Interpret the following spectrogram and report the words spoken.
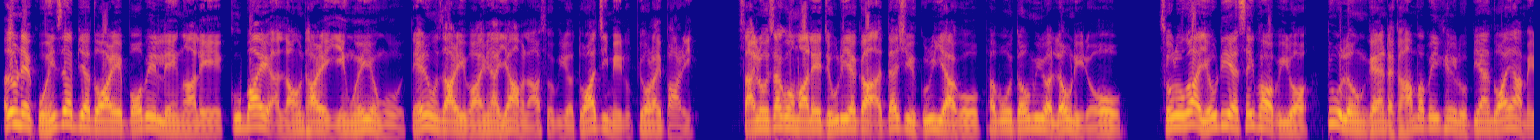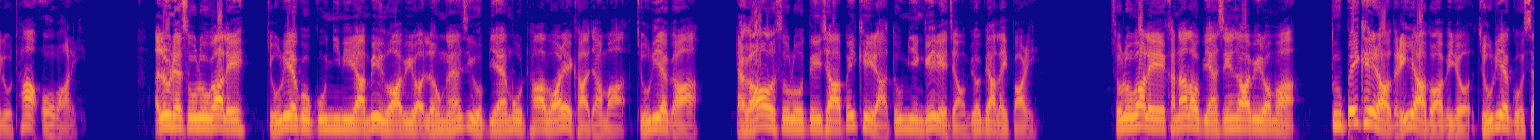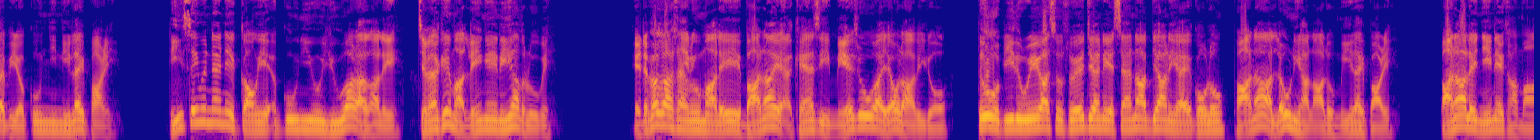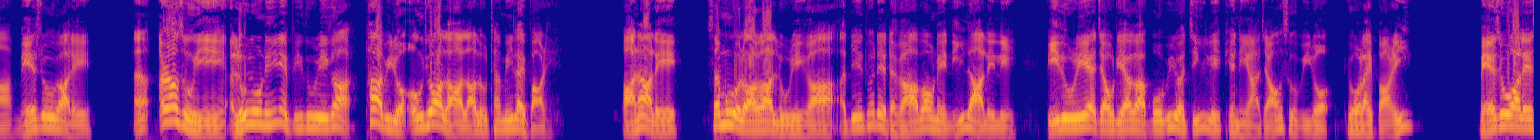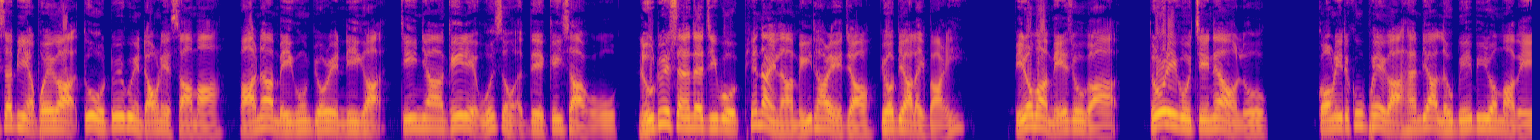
အဲ့လိုနဲ့ဂွင်းဆက်ပြတ်သွားတဲ့ဘော်ဘီလင်ကလည်းကူပါရဲ့အလောင်းထားတဲ့ရင်ဝဲယုံကိုတဲတုံစားတွေဘာများရမလားဆိုပြီးတော့တွားကြည့်မယ်လို့ပြောလိုက်ပါတယ်ဆိုင်လိုဇက်ကွန်မှာလည်းဂျူလီယက်ကအသက်ရှူကရိယာကိုဖဖို့သုံးပြီးတော့လုံနေတော့ဆိုလိုကရုတ်တရက်စိတ်ဖောက်ပြီးတော့သူ့အလုံးကန်းတကားမပိတ်ခဲ့လို့ပြန်သွားရမယ်လို့ထအော်ပါတယ်အဲ့လိုနဲ့ဆိုလိုကလည်းဂျူလီယက်ကိုကူညီနေတာမေ့သွားပြီးတော့လုပ်ငန်းစီကိုပြန်ဖို့ထားသွားတဲ့ခါကျမှဂျူလီယက်က တကားကိုဆိုလိုတေချာပိတ်ခဲ့တာသူမြင်ခဲ့တဲ့အကြောင်းပြောပြလိုက်ပါတယ်ဆိုလိုကလည်းခဏလောက်ပြန်စဉ်းစားပြီးတော့မှသူပိတ်ခဲ့တော့တတိယသွားပြီးတော့ဂျူလီယက်ကိုဆက်ပြီးတော့ကူညီနေလိုက်ပါတယ်ဒီစိတ်မနှက်နဲ့ကောင်ရဲ့အကူအညီကိုယူရတာကလည်းဂျမန်ကင်းမှာလင်ငယ်နေရတယ်လို့ပဲအဲတစ်ဖက်ကဆိုင်လို့မှလေဘာနာရဲ့အခန်းစီမဲဆိုးကရောက်လာပြီးတော့သူ့ကိုပြည်သူတွေကဆွဆွဲကြမ်းနဲ့ဆန္ဒပြနေရတဲ့အကုန်လုံးဘာနာကလုံနေရလားလို့မေးလိုက်ပါတယ်ဘာနာလည်းငင်းတဲ့ခါမှာမဲဆိုးကလည်းအဲအဲ့ဒါဆိုရင်အလိုလိုနေနဲ့ပြည်သူတွေကထပြီးတော့အုံကြွလာလားလို့ထပ်မေးလိုက်ပါတယ် ဘာနာလည်းစက်မှုအလွာကလူတွေကအပြင်ထွက်တဲ့တကားပေါက်နဲ့နီးလာလေးလေးပြည်သူတွေရဲ့အကြောက်တရားကပို့ပြီးတော့ကြီးလေဖြစ်နေရကြောင်းဆိုပြီးတော့ပြောလိုက်ပါတယ်မဲဆိုးကလည်းဆက်ပြင်အဖွဲကသူ့ကိုတွေးခွင့်တောင်းတဲ့စာမှာဘာနာမေကွန်းပြောတဲ့နေ့ကကြီးညာခဲ့တဲ့ဝတ်စုံအသေးကိစ္စကိုလူတွေ့ဆန်းသက်ကြည့်ဖို့ဖြစ်နိုင်လားမေးထားတဲ့အကြောင်းပြောပြလိုက်ပါတယ်။ပြီးတော့မှမဲဆိုးကသူတို့တွေကိုချိန်နဲ့အောင်လို့ကော်မတီတစ်ခုဖွဲ့ကဟန်ပြလှုပ်ပေးပြီးတော့မှပဲ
